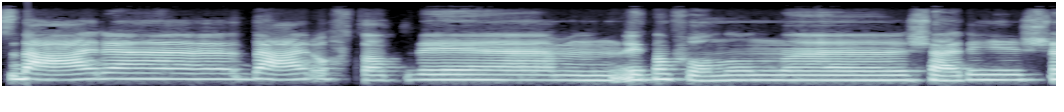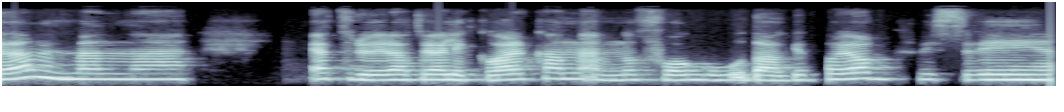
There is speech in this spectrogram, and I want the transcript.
Så det er, eh, det er ofte at vi, eh, vi, kan få noen skjær i sjøen, men jeg tror at vi allikevel kan evne å få gode dager på jobb hvis vi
